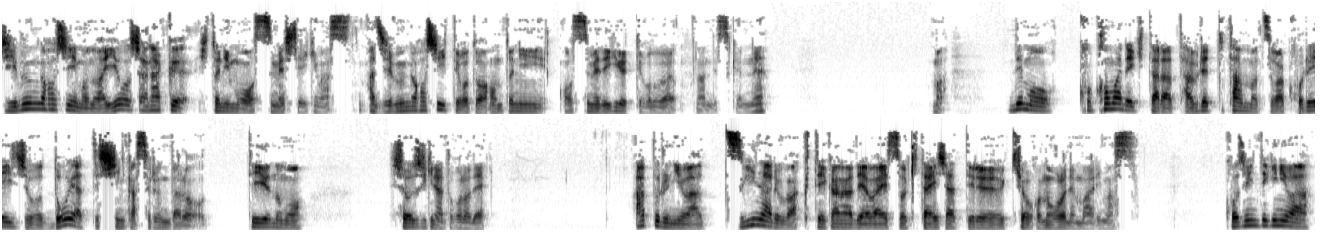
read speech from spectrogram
自分が欲しいものは容赦なく人にもお勧めしていきます。まあ自分が欲しいってことは本当にお勧めできるってことなんですけどね。まあ、でもここまで来たらタブレット端末はこれ以上どうやって進化するんだろうっていうのも正直なところで、アップルには次なる枠手化なデバイスを期待しちゃってる今日この頃でもあります。個人的には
